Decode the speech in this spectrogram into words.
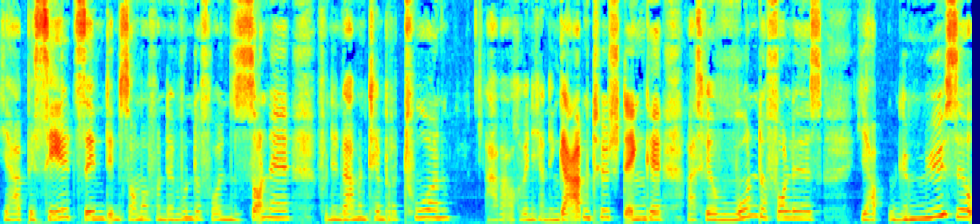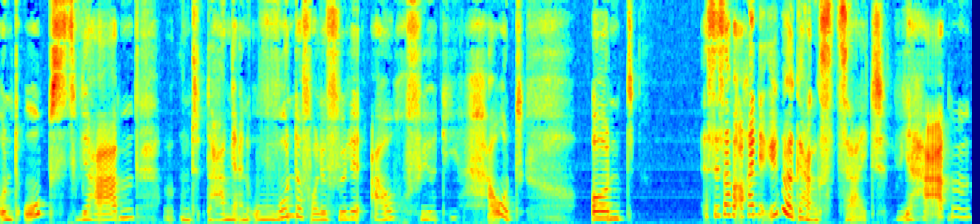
ja beseelt sind im Sommer von der wundervollen Sonne, von den warmen Temperaturen. Aber auch wenn ich an den Gabentisch denke, was für wundervolles ja, Gemüse und Obst wir haben. Und da haben wir eine wundervolle Fülle auch für die Haut. Und es ist aber auch eine Übergangszeit. Wir haben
